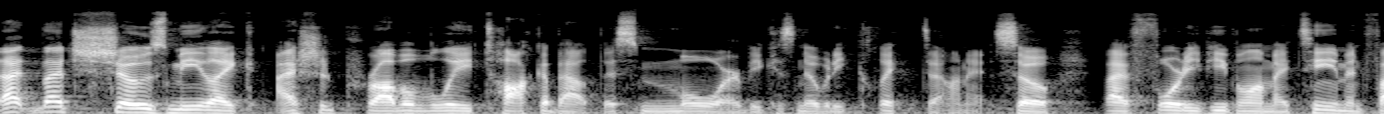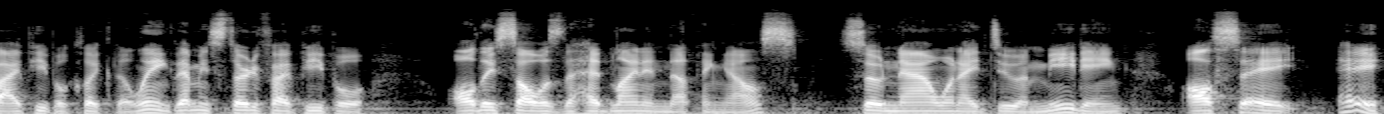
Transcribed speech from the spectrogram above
that that shows me like I should probably talk about this more because nobody clicked on it. So if I have 40 people on my team and five people click the link, that means 35 people all they saw was the headline and nothing else. So now when I do a meeting, I'll say, "Hey,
